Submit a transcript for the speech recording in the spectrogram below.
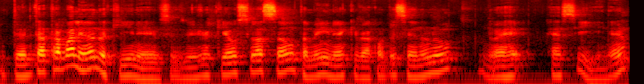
Então ele está trabalhando aqui, né? Vocês vejam aqui a oscilação também, né? Que vai acontecendo no, no RSI, né?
